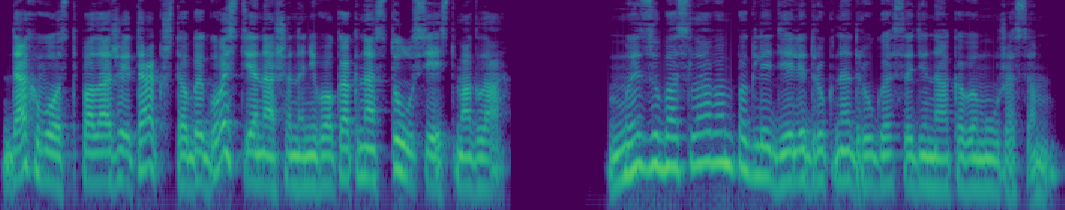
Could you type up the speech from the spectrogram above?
«Да хвост положи так, чтобы гостья наша на него как на стул сесть могла». Мы с Зубославом поглядели друг на друга с одинаковым ужасом.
